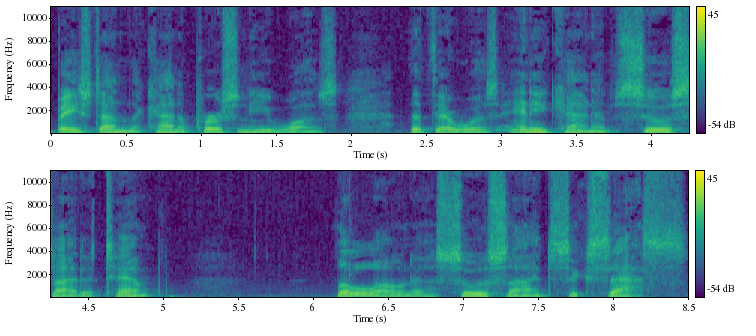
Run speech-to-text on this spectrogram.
based on the kind of person he was, that there was any kind of suicide attempt, let alone a suicide success.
